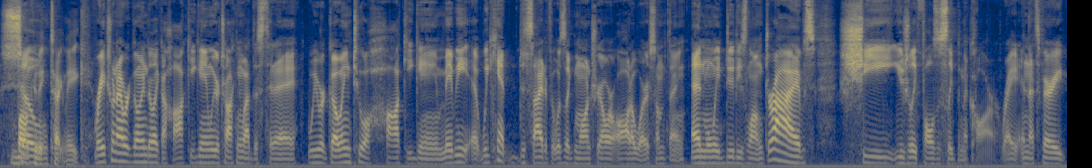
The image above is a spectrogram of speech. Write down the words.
So- marketing technique. Rachel and I were going to like a hockey game. We were talking about this today. We were going to a hockey game. Maybe uh, we can't decide if it was like Montreal or Ottawa or something. And when we do these long drives, she usually falls asleep in the car, right? And that's very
